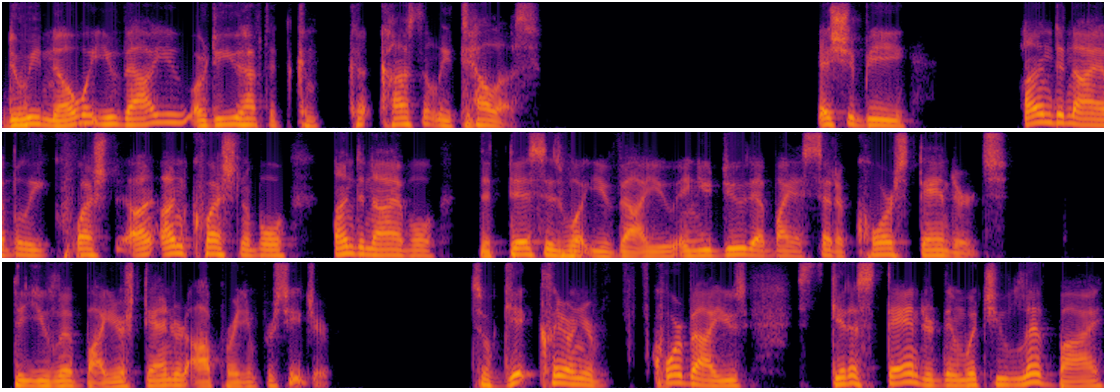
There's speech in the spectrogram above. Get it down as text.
do we know what you value or do you have to com- constantly tell us? It should be undeniably question, un- unquestionable, undeniable that this is what you value. And you do that by a set of core standards that you live by, your standard operating procedure. So get clear on your core values, get a standard in which you live by.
